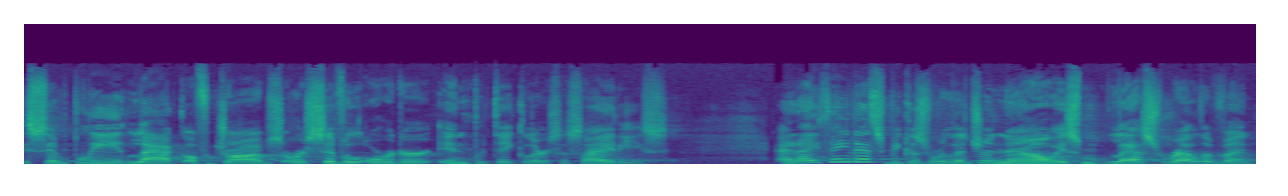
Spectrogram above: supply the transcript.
simply lack of jobs or civil order in particular societies. And I think that's because religion now is less relevant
